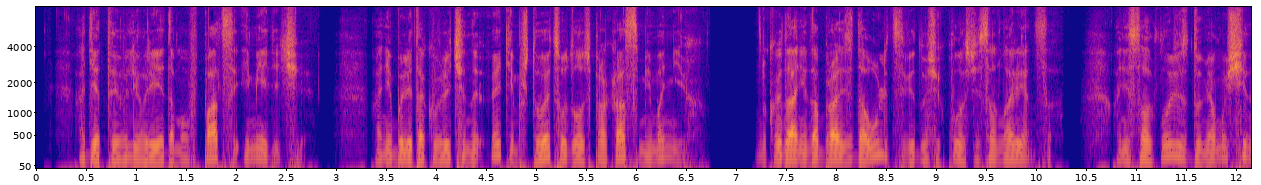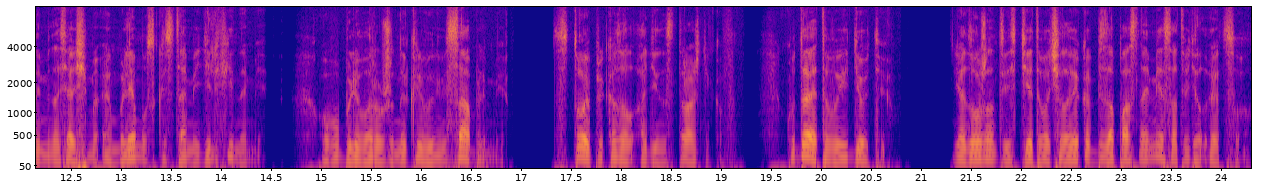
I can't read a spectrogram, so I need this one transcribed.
– одетые в ливреи домов Паци и Медичи. Они были так увлечены этим, что Эцу удалось прокрасться мимо них. Но когда они добрались до улицы, ведущей к площади Сан-Лоренцо, они столкнулись с двумя мужчинами, носящими эмблему с крестами и дельфинами. Оба были вооружены кривыми саблями. «Стой!» – приказал один из стражников. «Куда это вы идете?» «Я должен отвезти этого человека в безопасное место», – ответил Эцо.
